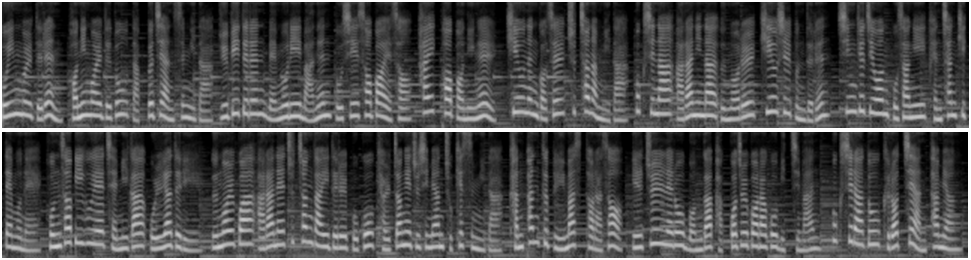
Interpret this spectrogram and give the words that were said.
고인물들은 버닝월드도 나쁘지 않습니다. 유비들은 메모리 많은 도시 서버에서 하이퍼 버닝을 키우는 것을 추천합니다. 혹시나 아란이나 은월을 키우실 분들은 신규 지원 보상이 괜찮기 때문에 본섭 이후에 재미가 올려드릴 은월과 아란의 추천 가이드를 보고 결정해 주시면 좋겠습니다. 간판급 리마스터라서 일주일 내로 뭔가 바꿔줄 거라고 믿지만 혹시라도 그렇지 않다면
